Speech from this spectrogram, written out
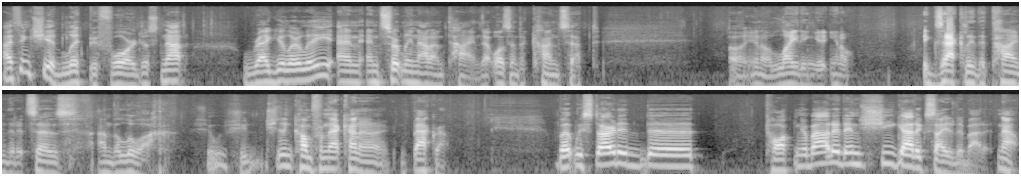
I think she had lit before, just not regularly and, and certainly not on time. That wasn't a concept, uh, you know, lighting it, you know, exactly the time that it says on the luach. She, she, she didn't come from that kind of background. But we started uh, talking about it and she got excited about it. Now,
